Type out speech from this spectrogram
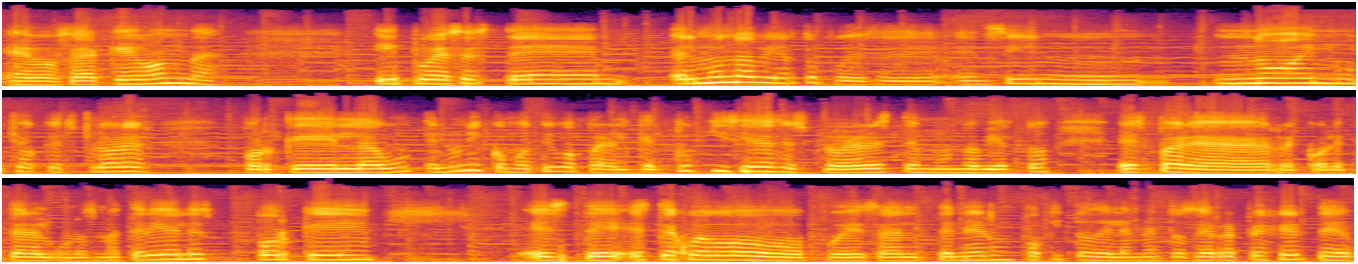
eh, o sea, ¿qué onda? Y pues este, el mundo abierto pues eh, en sí no hay mucho que explorar porque el único motivo para el que tú quisieras explorar este mundo abierto es para recolectar algunos materiales, porque este, este juego, pues al tener un poquito de elementos de RPG, te,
